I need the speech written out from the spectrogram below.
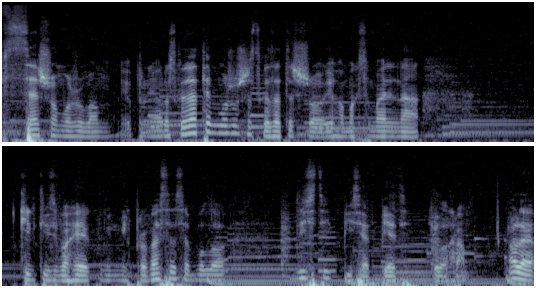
все, що можу вам про нього розказати. Можу ще сказати, що його максимальна кількість ваги, яку він міг провести, це було 255 кг. Але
